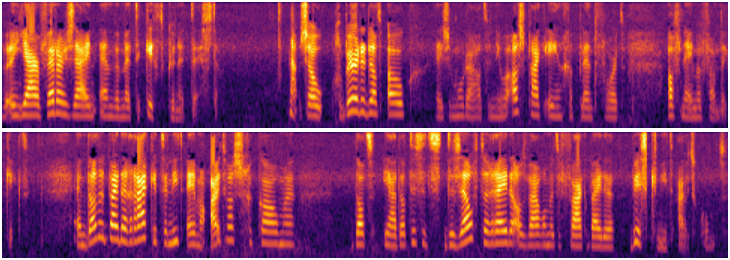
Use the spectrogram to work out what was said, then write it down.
we een jaar verder zijn en we met de kicht kunnen testen. Nou, zo gebeurde dat ook. Deze moeder had een nieuwe afspraak ingepland voor het afnemen van de kikt. En dat het bij de raakit er niet eenmaal uit was gekomen, dat, ja, dat is het, dezelfde reden als waarom het er vaak bij de wisk niet uitkomt.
